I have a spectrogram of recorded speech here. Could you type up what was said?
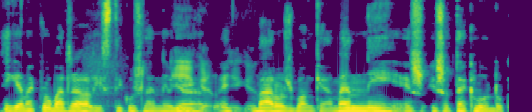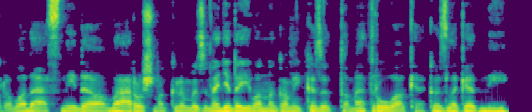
Igen, meg próbált realisztikus lenni, ugye igen, egy igen. városban kell menni, és, és a teklordokra vadászni, de a városnak különböző negyedei vannak, amik között a metróval kell közlekedni,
